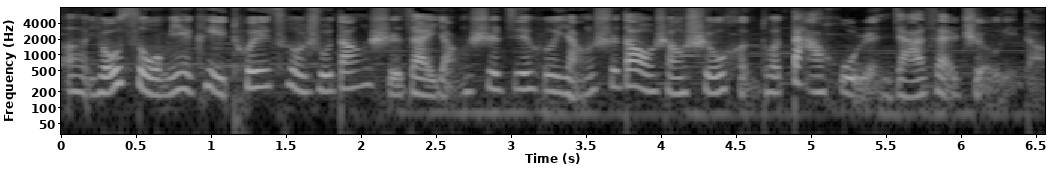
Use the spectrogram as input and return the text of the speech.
呃，由此我们也可以推测出，当时在杨市街和杨市道上是有很多大户人家在这里的。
